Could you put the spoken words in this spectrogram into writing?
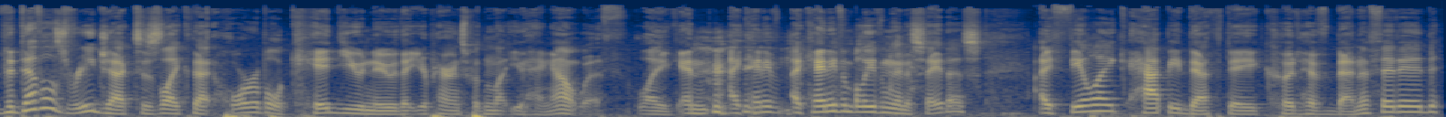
the Devil's Rejects is like that horrible kid you knew that your parents wouldn't let you hang out with. Like, and I can't even I can't even believe I'm going to say this. I feel like Happy Death Day could have benefited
